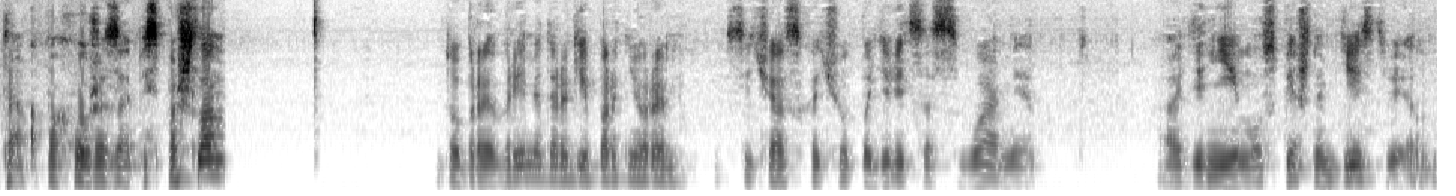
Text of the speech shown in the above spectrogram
Так, похоже, запись пошла. Доброе время, дорогие партнеры. Сейчас хочу поделиться с вами одним успешным действием,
